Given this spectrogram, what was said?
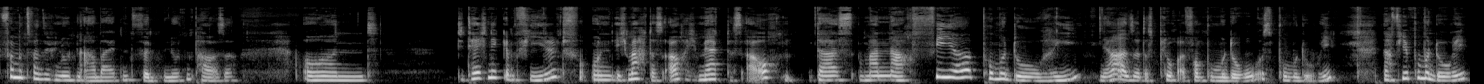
25 Minuten arbeiten, fünf Minuten Pause. Und die Technik empfiehlt, und ich mache das auch, ich merke das auch, dass man nach vier Pomodori, ja, also das Plural von Pomodoro ist Pomodori, nach vier Pomodori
